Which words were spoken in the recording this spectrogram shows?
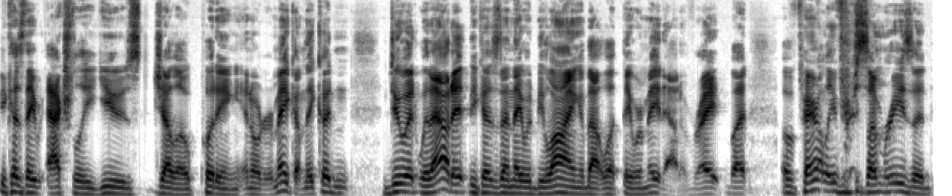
Because they actually used Jello pudding in order to make them. They couldn't do it without it because then they would be lying about what they were made out of, right? But apparently for some reason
